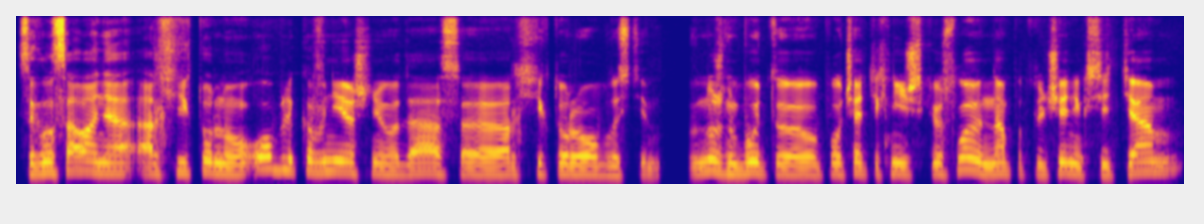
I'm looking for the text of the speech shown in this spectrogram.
Согласование архитектурного облика внешнего, да, с э, архитектурой области. Нужно будет э, получать технические условия на подключение к сетям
